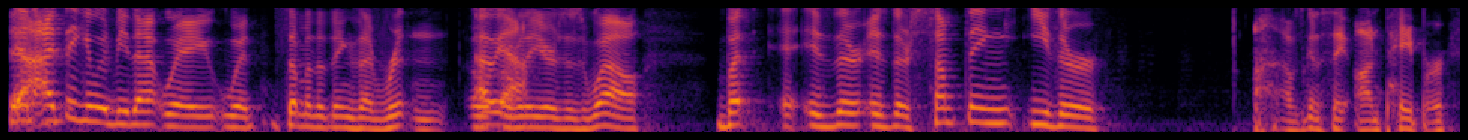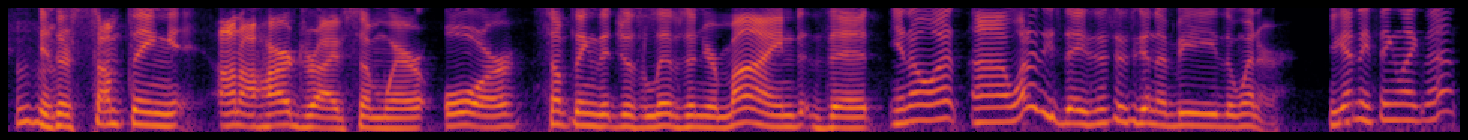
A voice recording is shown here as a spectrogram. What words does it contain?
And I think it would be that way with some of the things I've written Oh, yeah. over the years as well. But is there is there something either I was going to say on paper. Mm-hmm. Is there something on a hard drive somewhere, or something that just lives in your mind that you know what? Uh, one of these days, this is going to be the winner. You got anything like that?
